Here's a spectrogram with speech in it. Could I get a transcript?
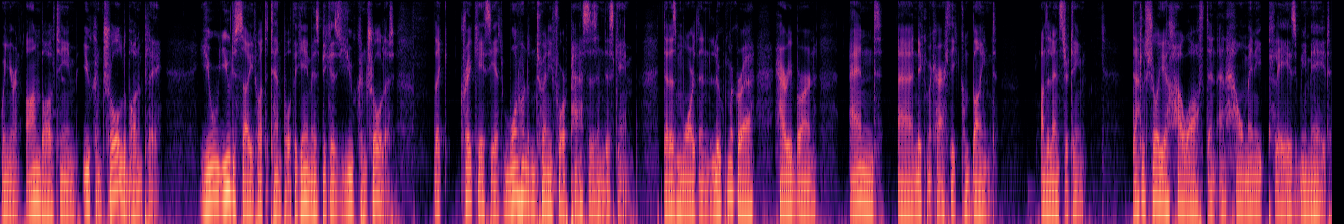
when you're an on ball team, you control the ball and play. You you decide what the tempo of the game is because you control it. Like Craig Casey has 124 passes in this game. That is more than Luke McGrath, Harry Byrne, and uh, Nick McCarthy combined on the Leinster team. That'll show you how often and how many plays we made.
